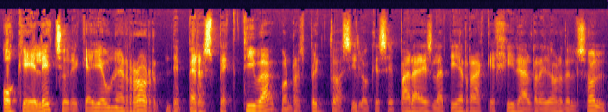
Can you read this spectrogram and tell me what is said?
o que el hecho de que haya un error de perspectiva con respecto a si lo que separa es la Tierra que gira alrededor del Sol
